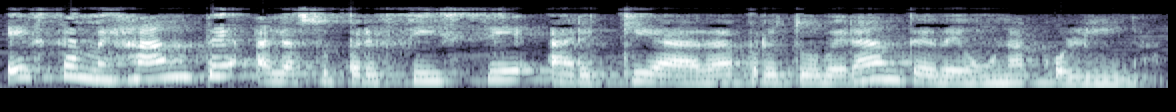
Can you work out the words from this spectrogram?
es semejante a la superficie arqueada protuberante de una colina.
